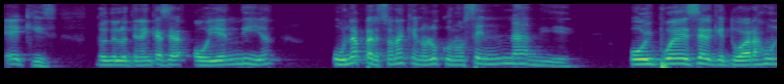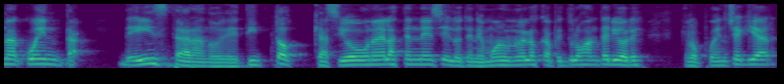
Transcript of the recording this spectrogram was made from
X, donde lo tienen que hacer hoy en día. Una persona que no lo conoce nadie. Hoy puede ser que tú hagas una cuenta de Instagram o de TikTok, que ha sido una de las tendencias y lo tenemos en uno de los capítulos anteriores, que lo pueden chequear,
